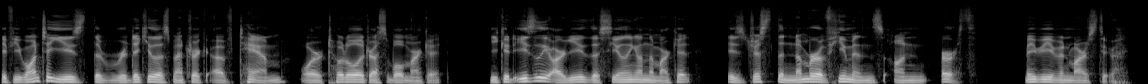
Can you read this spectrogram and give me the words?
If you want to use the ridiculous metric of TAM, or total addressable market, you could easily argue the ceiling on the market is just the number of humans on Earth, maybe even Mars too.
